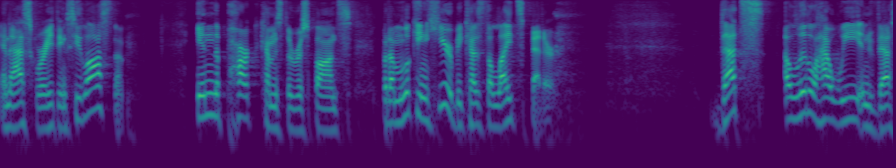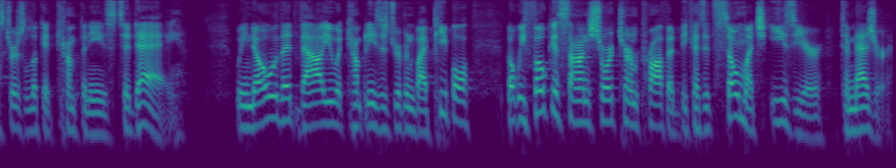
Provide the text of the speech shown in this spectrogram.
and asks where he thinks he lost them. In the park comes the response, but I'm looking here because the light's better. That's a little how we investors look at companies today. We know that value at companies is driven by people, but we focus on short term profit because it's so much easier to measure.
